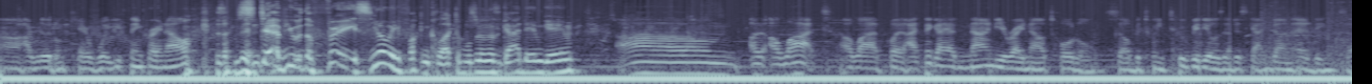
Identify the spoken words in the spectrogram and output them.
Uh, I really don't care what you think right now, because been Stab you in the face. You know how many fucking collectibles are in this goddamn game? Um, a, lot, a lot, but I think I have 90 right now total. So between two videos I just got done editing, so.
